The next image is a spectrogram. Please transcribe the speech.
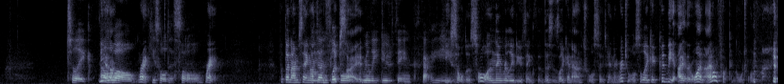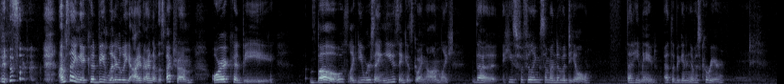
to like, oh, Yeah, lol, right. he sold his soul. Right. But then I'm saying But on the flip side, really do think that he, he sold his soul, and they really do think that this is like an actual satanic ritual. So like it could be either one. I don't fucking know which one it is. I'm saying it could be literally either end of the spectrum, or it could be both. Like you were saying, you think is going on, like that he's fulfilling some end of a deal that he made at the beginning of his career.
